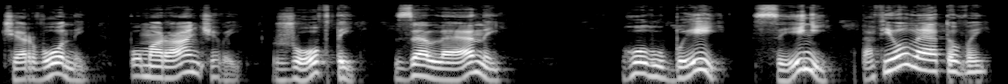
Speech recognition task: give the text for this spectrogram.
Червоний, помаранчевий, жовтий, зелений, голубий, синій та фіолетовий.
